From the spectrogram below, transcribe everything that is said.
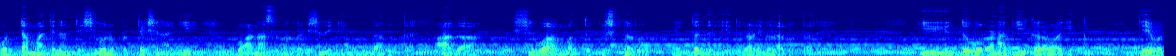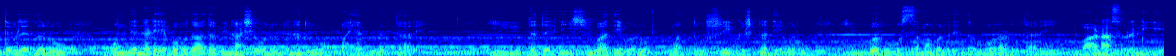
ಕೊಟ್ಟ ಮಾತಿನಂತೆ ಶಿವನು ಪ್ರತ್ಯಕ್ಷನಾಗಿ ಬಾಣಾಸುರನ ರಕ್ಷಣೆಗೆ ಮುಂದಾಗುತ್ತಾನೆ. ಆಗ ಶಿವ ಮತ್ತು ಕೃಷ್ಣರು ಯುದ್ಧದಲ್ಲಿ ಎದುರಾಳಿಗಳಾಗುತ್ತಾರೆ. ಈ ಯುದ್ಧವು ರಣಭೀಕರವಾಗಿತ್ತು. ದೇವತೆಗಳೆಲ್ಲರೂ ಮುಂದೆ ನಡೆಯಬಹುದಾದ ವಿನಾಶವನ್ನು ನೆನೆದು ಭಯ ಬೀಳುತ್ತಾರೆ. ಈ ಯುದ್ಧದಲ್ಲಿ ಶಿವದೇವರು ಮತ್ತು ಶ್ರೀಕೃಷ್ಣ ದೇವರು ಇಬ್ಬರೂ ಸಮಬಲದಿಂದ ಹೋರಾಡುತ್ತಾರೆ. ಬಾಣಾಸುರನಿಗೆ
